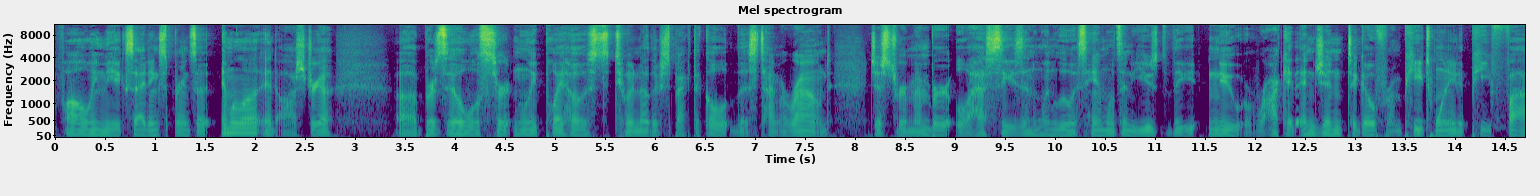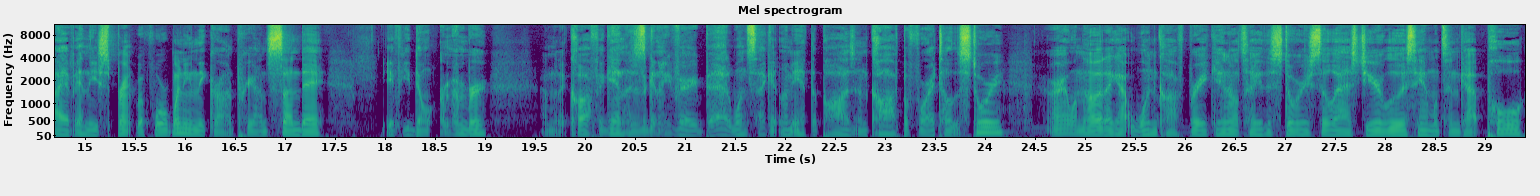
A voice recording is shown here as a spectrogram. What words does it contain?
Following the exciting sprints of Imola and Austria, uh, Brazil will certainly play host to another spectacle this time around. Just remember last season when Lewis Hamilton used the new rocket engine to go from P20 to P5 in the sprint before winning the Grand Prix on Sunday. If you don't remember, I'm to cough again. This is to be very bad. One second. Let me hit the pause and cough before I tell the story. All right, well, now that I got one cough break in, I'll tell you the story. So last year, Lewis Hamilton got pole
